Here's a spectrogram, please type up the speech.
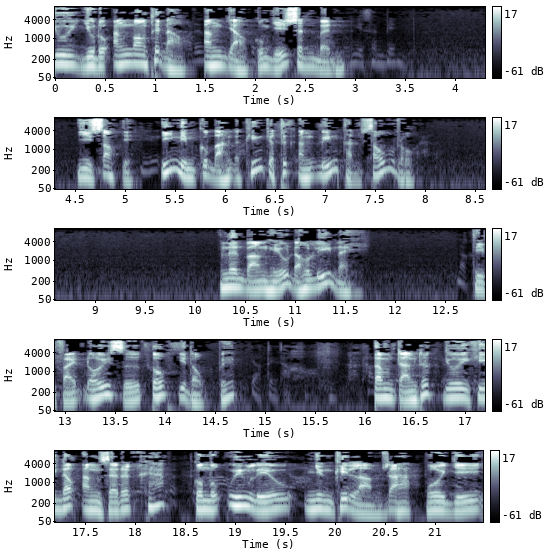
vui dù đồ ăn ngon thế nào Ăn vào cũng dễ sinh bệnh. Vì sao vậy? Ý niệm của bạn đã khiến cho thức ăn biến thành xấu rồi. Nên bạn hiểu đạo lý này Thì phải đối xử tốt với đầu bếp. Tâm trạng rất vui khi nấu ăn sẽ rất khác Còn một nguyên liệu, nhưng khi làm ra Mùi vị,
